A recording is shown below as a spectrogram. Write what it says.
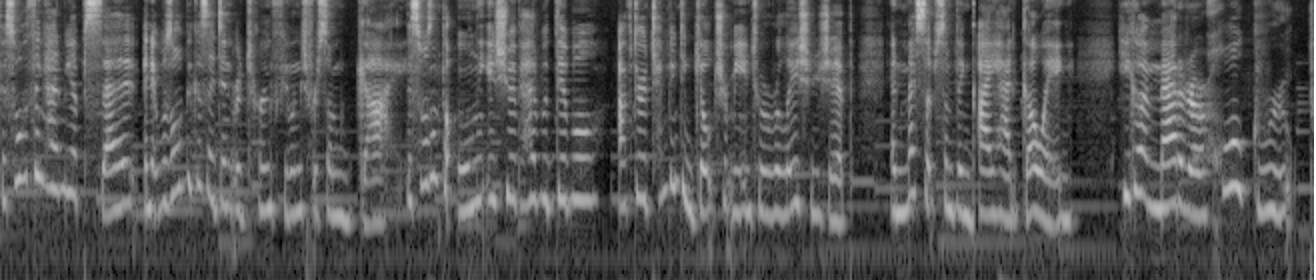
This whole thing had me upset, and it was all because I didn't return feelings for some guy. This wasn't the only issue I've had with Dibble. After attempting to guilt trip me into a relationship and mess up something I had going, he got mad at our whole group.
